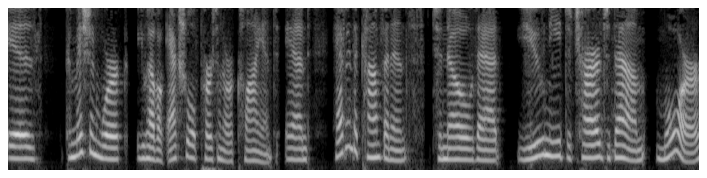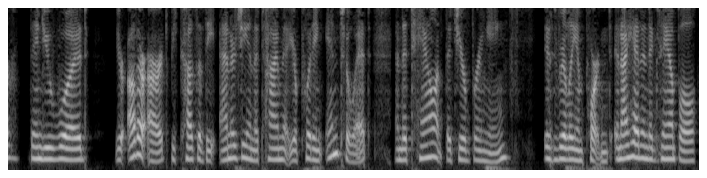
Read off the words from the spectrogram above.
is commission work. You have an actual person or a client and having the confidence to know that you need to charge them more than you would your other art because of the energy and the time that you're putting into it and the talent that you're bringing is really important. And I had an example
